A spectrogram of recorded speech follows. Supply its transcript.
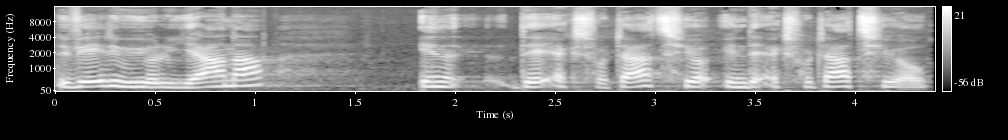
De weduwe Juliana in de exhortatio, in de exhortatio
